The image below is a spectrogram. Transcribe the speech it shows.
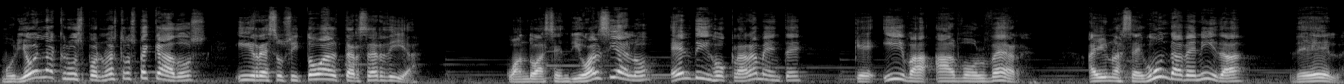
murió en la cruz por nuestros pecados y resucitó al tercer día. Cuando ascendió al cielo, Él dijo claramente que iba a volver. Hay una segunda venida de Él.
